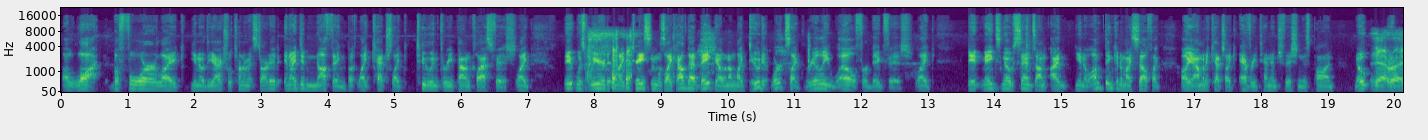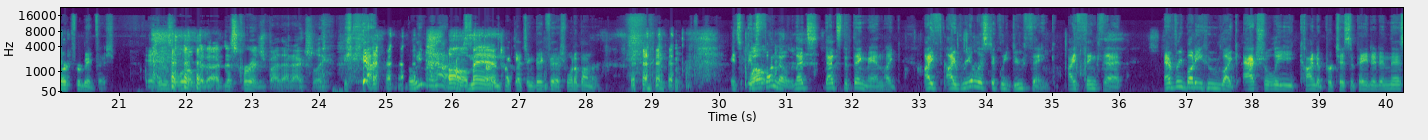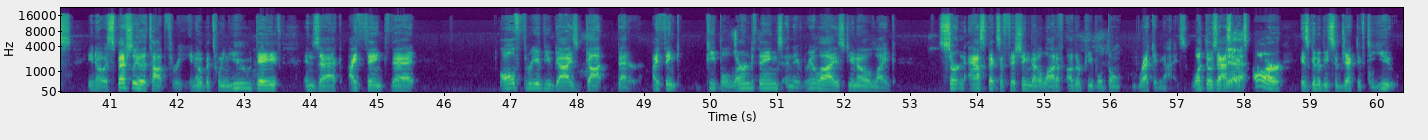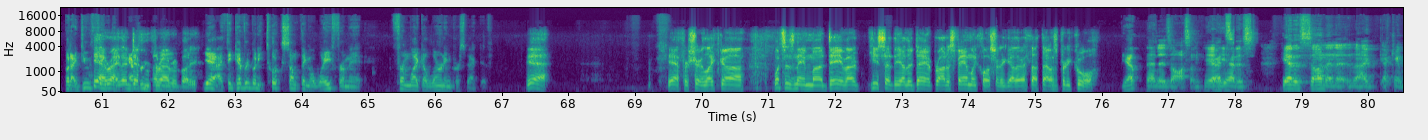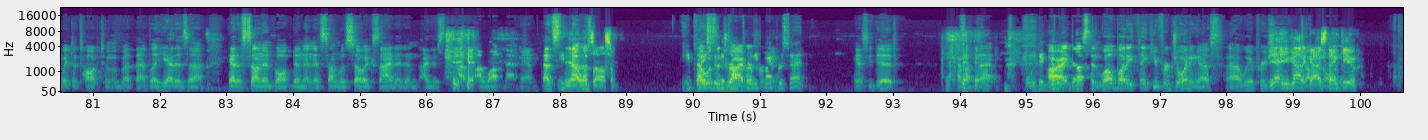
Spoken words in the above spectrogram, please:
a lot before like you know the actual tournament started and i did nothing but like catch like two and three pound class fish like it was weird and like jason was like how'd that bait go and i'm like dude it works like really well for big fish like it makes no sense i'm i'm you know i'm thinking to myself like oh yeah i'm gonna catch like every 10 inch fish in this pond nope yeah right works for big fish yeah, he was a little bit uh, discouraged by that, actually. yeah, believe it or not. Oh man, by catching big fish, what a bummer. it's it's well, fun though. That's that's the thing, man. Like I I realistically do think I think that everybody who like actually kind of participated in this, you know, especially the top three, you know, between you, Dave, and Zech, I think that all three of you guys got better. I think people learned things and they realized, you know, like certain aspects of fishing that a lot of other people don't recognize. What those aspects yeah. are is going to be subjective to you. But I do Yeah, right. They're different for everybody. Yeah, I think everybody took something away from it from like a learning perspective. Yeah. Yeah, for sure. Like uh what's his name? Uh Dave. I he said the other day it brought his family closer together. I thought that was pretty cool. Yep. That is awesome. Yeah, That's, he had his he had his son in it, and I, I can't wait to talk to him about that. But he had his uh he had his son involved in it, and his son was so excited, and I just I, I love that man. That's yeah, that was awesome. He that was the, the driver for me. percent Yes, he did. How about that? well, All right, Dustin. Well, buddy, thank you for joining us. Uh, we appreciate. It. Yeah, you, you got it, guys. Thank you.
